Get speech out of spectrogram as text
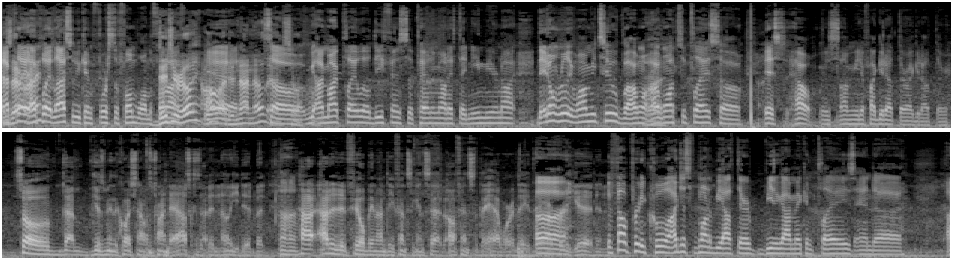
I that played. I played last week and forced a fumble on the. Did you really? Oh, I did not know that, So, so- we- I might play a little defense depending on if they need me or not. They don't really want me to, but I want. I want to play. So it's how. It's, I mean, if I get out there, I get out there. So that gives me the question I was trying to ask because I didn't know you did. But Uh-huh. how, how did it feel being on defense against that offense that they have, where they, they Uh, pretty good? And It felt pretty cool. I just want to be out there, be the guy making plays, and uh, I,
